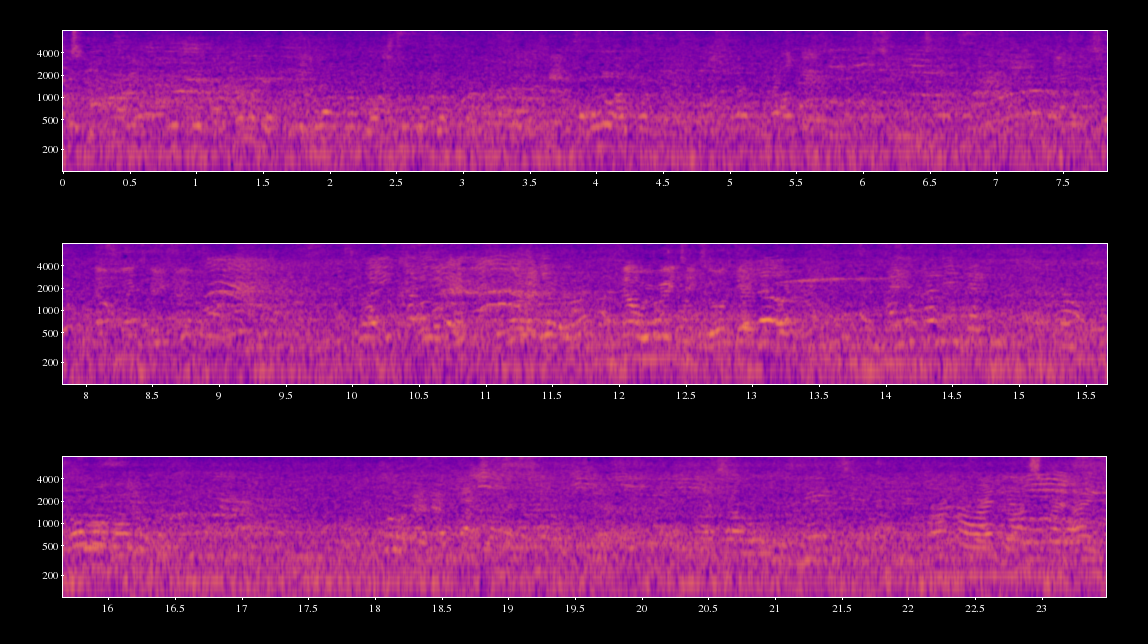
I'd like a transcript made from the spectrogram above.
No, we're waiting. Don't get anybody. All right, that's my ID.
